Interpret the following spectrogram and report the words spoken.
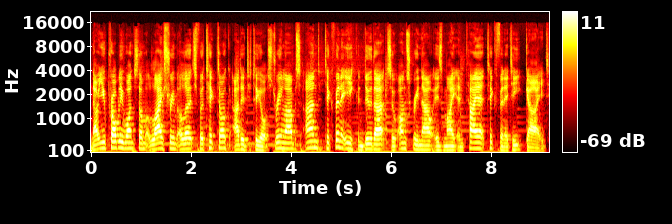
Now, you probably want some live stream alerts for TikTok added to your Streamlabs, and Tikfinity can do that. So on screen now is my entire Tikfinity guide.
